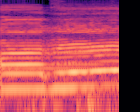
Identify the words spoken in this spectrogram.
રે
